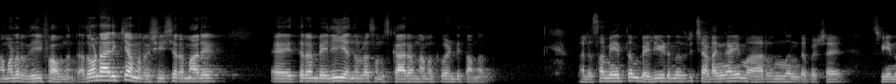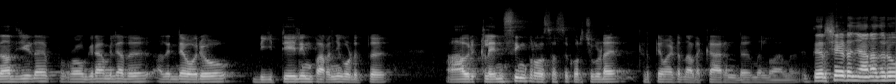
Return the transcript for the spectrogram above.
നമ്മൾ റിലീഫ് ആവുന്നുണ്ട്. അതുകൊണ്ടായിരിക്കാം ഋഷീശ്വരന്മാർ ഇത്തരം ബലി എന്നുള്ള സംസ്കാരം നമുക്ക് വേണ്ടി തന്നത്. പല സമയത്തും ബലിയിടുന്നത് ഒരു ചടങ്ങായി മാറുന്നുണ്ട്. പക്ഷേ ശ്രീനാഥ്ജിയുടെ പ്രോഗ്രാമിൽ അത് അതിന്റെ ഓരോ ഡീറ്റെയിലും പറഞ്ഞു കൊടുത്ത് ആ ഒരു ക്ലെൻസിങ് പ്രോസസ്സ് കുറച്ചുകൂടെ കൃത്യമായിട്ട് നടക്കാറുണ്ട് എന്നുള്ളതാണ്. തീർച്ചയായിട്ടും ഞാനതൊരു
